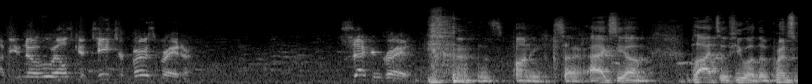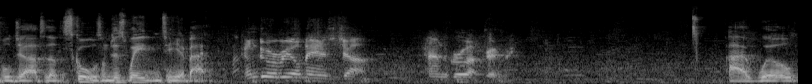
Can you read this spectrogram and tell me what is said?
I mean, you know who else can teach a first grader? Second grade. That's funny, sir. I actually um, applied to a few other principal jobs at other schools. I'm just waiting to hear back. Come do a real man's job. Time to grow up, Gregory. I will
